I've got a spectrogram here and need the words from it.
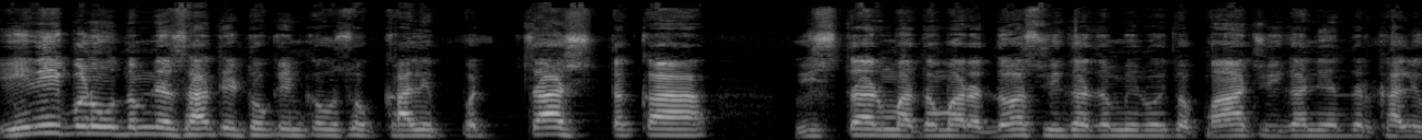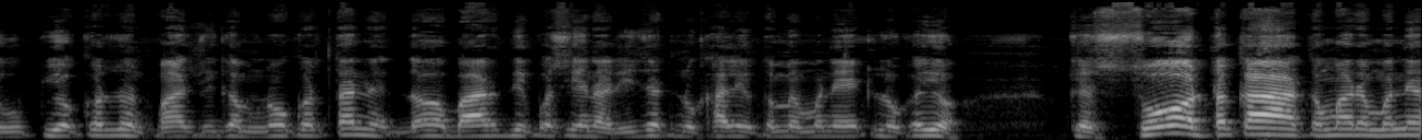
એની પણ હું તમને સાથે ઠોકીને કહું છું, ખાલી પચાસ ટકા વિસ્તારમાં તમારા દસ વીઘા જમીન હોય તો પાંચ વીઘાની અંદર ખાલી ઉપયોગ કરજો ને પાંચ વીઘામાં ન કરતા ને દસ બાર દી પછી એના રિઝલ્ટનું ખાલી તમે મને એટલું કહ્યો કે સો ટકા તમારે મને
